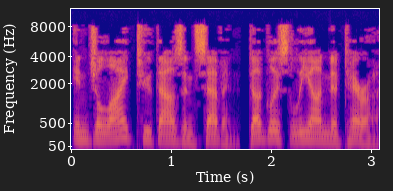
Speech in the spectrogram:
In July 2007, Douglas Leon Natera,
